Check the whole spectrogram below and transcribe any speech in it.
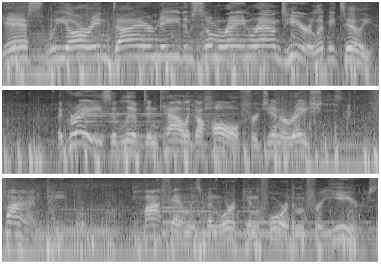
Yes, we are in dire need of some rain round here, let me tell you. The Grays have lived in Caliga Hall for generations. Fine people. My family's been working for them for years.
